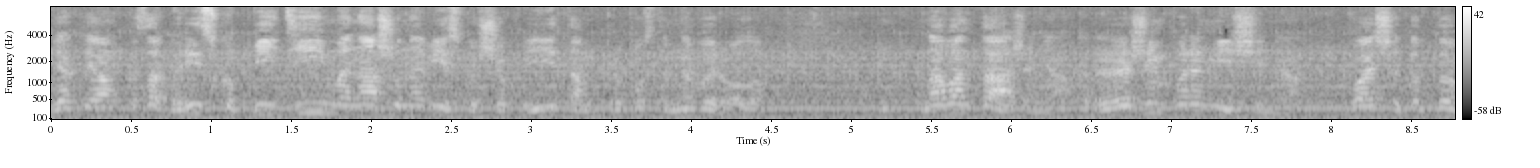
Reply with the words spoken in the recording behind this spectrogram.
як я вам казав, різко підійме нашу навіску, щоб її там, припустимо, не вирвало. Навантаження, режим переміщення. Бачите, тобто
